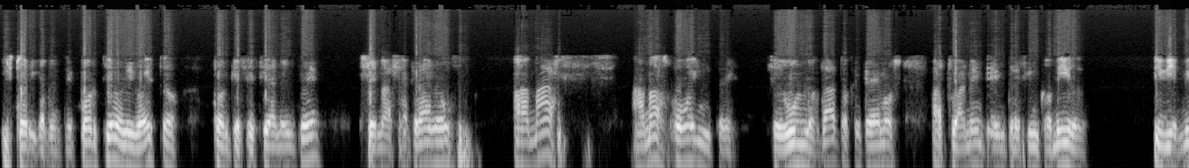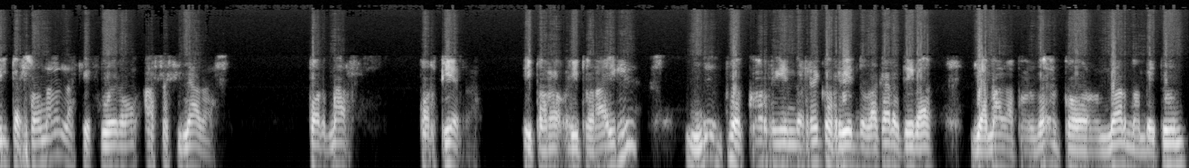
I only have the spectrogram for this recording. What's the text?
históricamente. ¿Por qué lo digo esto? Porque efectivamente se masacraron a más, a más o entre, según los datos que tenemos actualmente, entre 5.000 y 10.000 personas las que fueron asesinadas por mar, por tierra y por, y por aire, corriendo, recorriendo la carretera llamada por, por Norman Betún,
